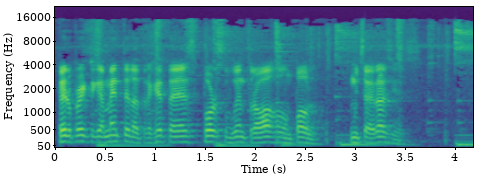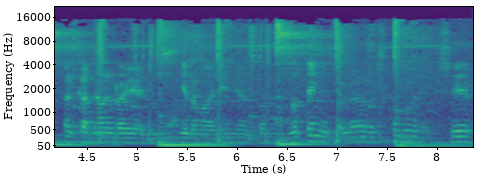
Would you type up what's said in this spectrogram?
Pero prácticamente la tarjeta es por su buen trabajo, don Pablo. Muchas gracias. Al canal Radio Luz y a la de Antonio. No tengo palabras cómo ser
